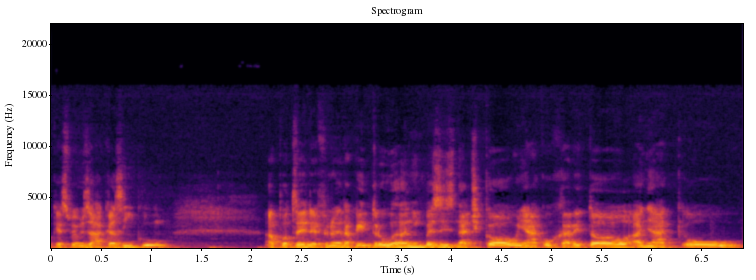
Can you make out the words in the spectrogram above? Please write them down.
ke svým zákazníkům. A v podstatě definuje takový trouhelník mezi značkou, nějakou charitou a nějakou,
